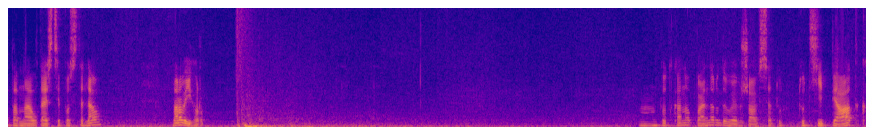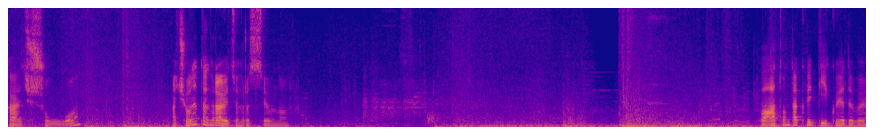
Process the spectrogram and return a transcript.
там на ЛТшці постріляв? Здорово, Ігор. Тут канопенер диви вжався. Тут, тут є п'ятка. Що? А чого вони так грають агресивно? Платон так випікує, диви.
